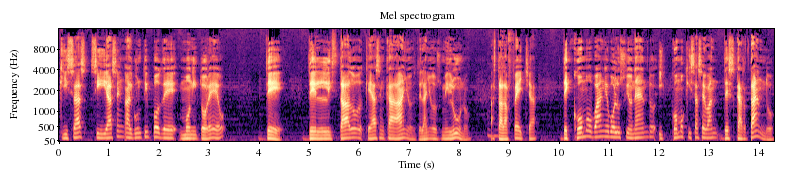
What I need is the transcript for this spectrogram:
quizás si hacen algún tipo de monitoreo de, del listado que hacen cada año, desde el año 2001 hasta la fecha, de cómo van evolucionando y cómo quizás se van descartando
